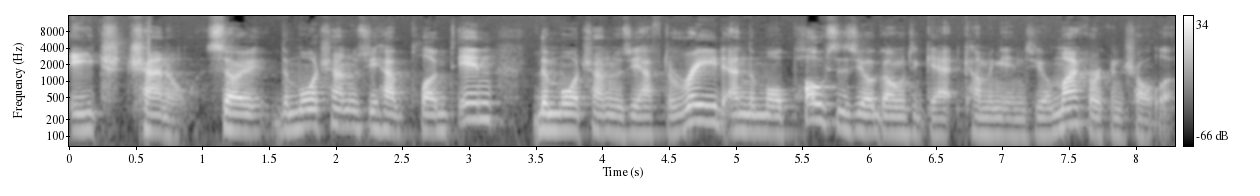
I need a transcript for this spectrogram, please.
each channel. So the more channels you have plugged in, the more channels you have to read and the more pulses you're going to get coming into your microcontroller.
